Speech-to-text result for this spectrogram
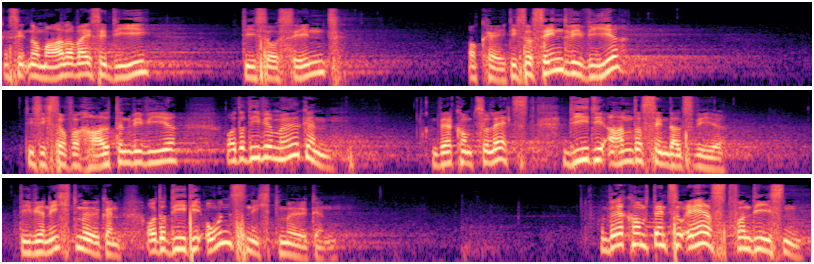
Es sind normalerweise die, die so sind, okay, die so sind wie wir, die sich so verhalten wie wir oder die wir mögen. Und wer kommt zuletzt? Die, die anders sind als wir, die wir nicht mögen oder die, die uns nicht mögen. Und wer kommt denn zuerst von diesen?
